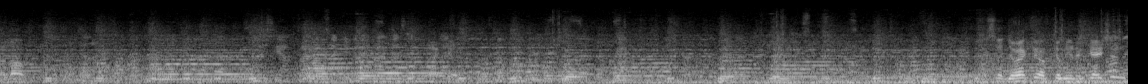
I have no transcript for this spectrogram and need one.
Hello. Thank you. Director of Communications,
